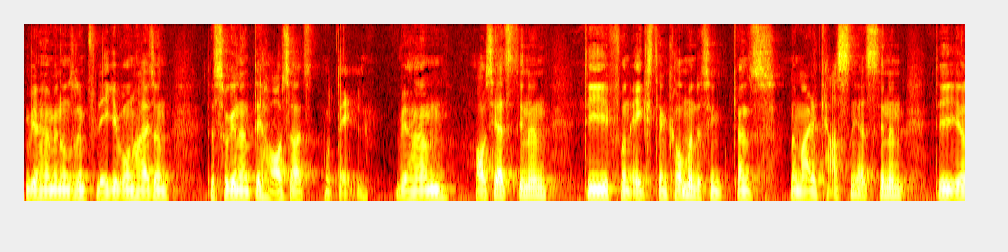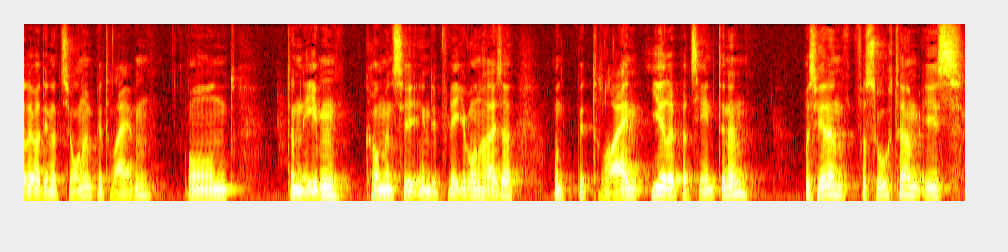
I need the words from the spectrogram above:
Wir haben in unseren Pflegewohnhäusern das sogenannte Hausarztmodell. Wir haben Hausärztinnen, die von extern kommen, das sind ganz normale Kassenärztinnen, die ihre Ordinationen betreiben und daneben kommen sie in die Pflegewohnhäuser und betreuen ihre Patientinnen. Was wir dann versucht haben, ist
